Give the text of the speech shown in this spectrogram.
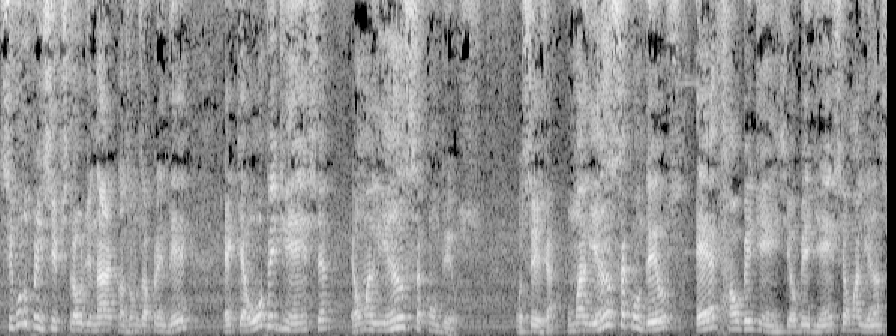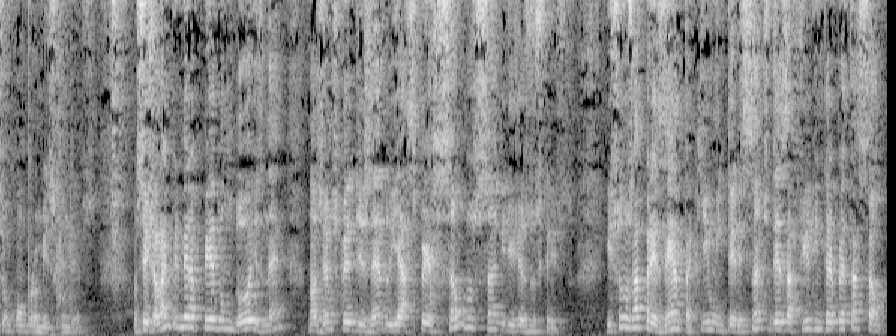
Segundo princípio extraordinário que nós vamos aprender é que a obediência é uma aliança com Deus. Ou seja, uma aliança com Deus é a obediência. A obediência é uma aliança e um compromisso com Deus. Ou seja, lá em 1 Pedro 1,2, né, nós vemos Pedro dizendo, e a aspersão do sangue de Jesus Cristo. Isso nos apresenta aqui um interessante desafio de interpretação.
